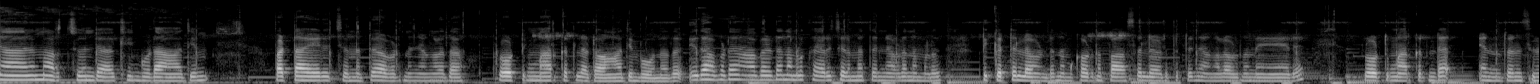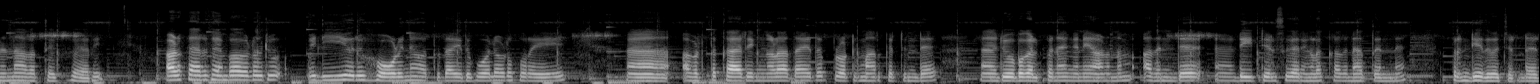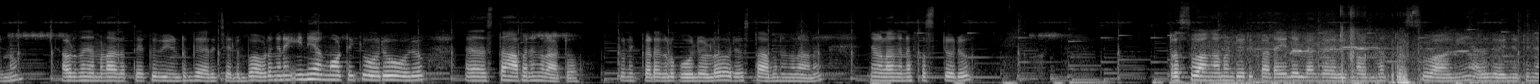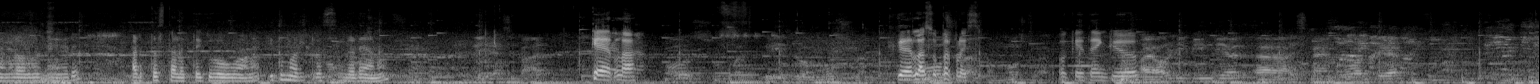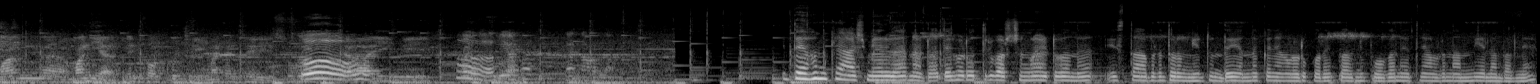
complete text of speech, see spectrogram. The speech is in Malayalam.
ഞാനും മറിച്ചും രാഖിയും കൂടെ ആദ്യം പട്ടായയിൽ ചെന്നിട്ട് അവിടുന്ന് ഞങ്ങളിതാ ഫ്ലോട്ടിംഗ് മാർക്കറ്റിലാട്ടോ ആദ്യം പോകുന്നത്. ഇത് അവിടെ അവരുടെ നമ്മൾ കയറി ചെല്ലുമ്പോൾ തന്നെ അവിടെ നമ്മൾ ടിക്കറ്റ് എല്ലാം ഉണ്ട്. നമുക്ക് അവിടുന്ന് പാസ് എല്ലാം എടുത്തിട്ട് ഞങ്ങൾ അവിടുന്ന് നേരെ ഫ്ലോട്ടിംഗ് മാർക്കറ്റിന്റെ എൻട്രൻസിൽ നിന്ന് അകത്തേക്ക് കയറി. അവിടെ കയറി കഴിയുമ്പോൾ അവിടെ ഒരു വലിയൊരു ഹോളിനകത്ത് ഇതാ ഇതുപോലെ അവിടെ കുറേ അവിടുത്തെ കാര്യങ്ങൾ അതായത് ഫ്ലോട്ടിംഗ് മാർക്കറ്റിന്റെ രൂപകൽപ്പന എങ്ങനെയാണെന്നും അതിന്റെ ഡീറ്റെയിൽസ് കാര്യങ്ങളൊക്കെ അതിനകത്ത് തന്നെ പ്രിന്റ് ചെയ്ത് വെച്ചിട്ടുണ്ടായിരുന്നു. അവിടുന്ന് നമ്മൾ അകത്തേക്ക് വീണ്ടും കയറി ചെല്ലുമ്പോൾ അവിടെ ഇങ്ങനെ ഇനി അങ്ങോട്ടേക്ക് ഓരോ ഓരോ സ്ഥാപനങ്ങളാട്ടോ. തുണിക്കടകൾ പോലെയുള്ള ഓരോ സ്ഥാപനങ്ങളാണ്. ഞങ്ങളങ്ങനെ ഫസ്റ്റ് ഒരു ഡ്രസ്സ് വാങ്ങാൻ വേണ്ടി ഒരു കടയിലെല്ലാം കയറിയിരുന്നു. അവിടുന്ന് ഡ്രസ്സ് വാങ്ങി അത് കഴിഞ്ഞിട്ട് ഞങ്ങൾ അവിടുന്ന് നേരെ അടുത്ത സ്ഥലത്തേക്ക് പോവുകയാണ്. ഇതും ഒരു ഡ്രസ്സും കടയാണ്. Kerala. Kerala super place okay thank you There. Uh, I spent over there one uh, one year in Fort Kuchi, Mutton Cherry, Surat, Oh. Chai Beach. ഇദ്ദേഹം കാശ്മീരുകാരനാണ് കേട്ടോ അദ്ദേഹം ഇവിടെ ഒത്തിരി വർഷങ്ങളായിട്ട് വന്ന് ഈ സ്ഥാപനം തുടങ്ങിയിട്ടുണ്ട് എന്നൊക്കെ ഞങ്ങളോട് കുറേ പറഞ്ഞു പോകാൻ നേരത്തെ ഞങ്ങളോട് നന്ദിയെല്ലാം പറഞ്ഞേ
